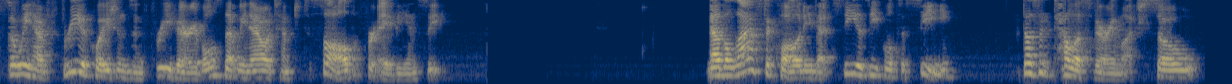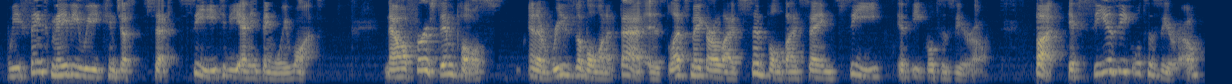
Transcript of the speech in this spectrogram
So we have three equations in three variables that we now attempt to solve for a, b, and c. Now the last equality, that c is equal to c, doesn't tell us very much, so we think maybe we can just set c to be anything we want. Now a first impulse, and a reasonable one at that, is let's make our lives simple by saying c is equal to 0. But if c is equal to 0,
